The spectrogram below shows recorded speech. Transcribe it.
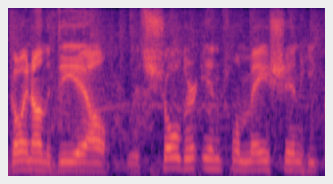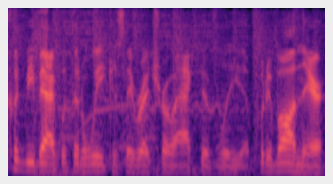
going on the DL with shoulder inflammation. He could be back within a week as they retroactively uh, put him on there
